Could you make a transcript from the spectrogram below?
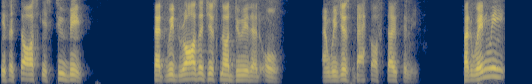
if a task is too big that we'd rather just not do it at all and we just back off totally. But when we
